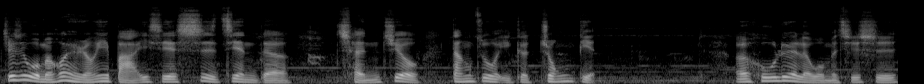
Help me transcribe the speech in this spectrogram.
就是我们会很容易把一些事件的成就当做一个终点，而忽略了我们其实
